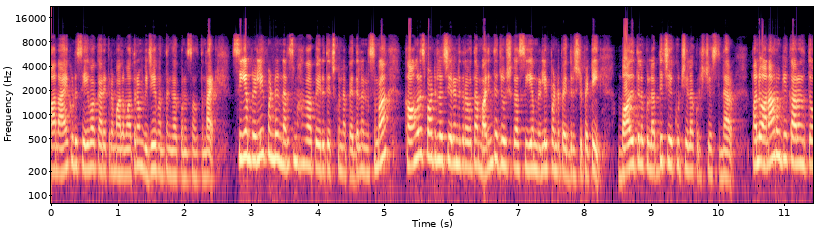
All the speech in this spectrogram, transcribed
ఆ నాయకుడి సేవా కార్యక్రమాలు మాత్రం విజయవంతంగా కొనసాగుతున్నాయి. సీఎం రిలీఫ్ ఫండ్ నరసింహగా పేరు తెచ్చుకున్న పెద్దల నరసింహ కాంగ్రెస్ పార్టీలో చేరిన తర్వాత మరింత జోషుగా సీఎం రిలీఫ్ ఫండ్ పై దృష్టి పెట్టి బాధితులకు లబ్ధి చేకూర్చేలా కృషి చేస్తున్నారు. పలు అనారోగ్య కారణాలతో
